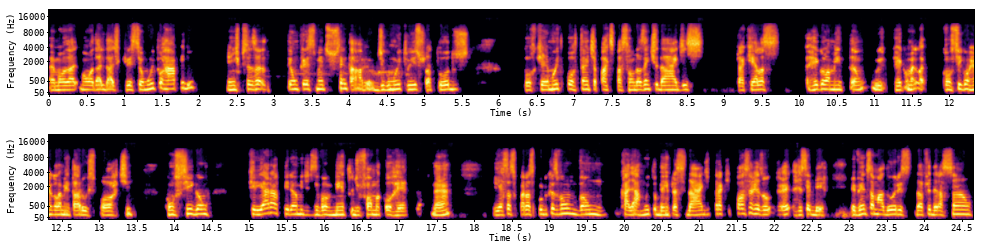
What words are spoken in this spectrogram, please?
É uma modalidade que cresceu muito rápido e a gente precisa ter um crescimento sustentável. Digo muito isso a todos, porque é muito importante a participação das entidades para que elas regulamentam, consigam regulamentar o esporte, consigam criar a pirâmide de desenvolvimento de forma correta, né? E essas paradas públicas vão, vão calhar muito bem para a cidade para que possa receber eventos amadores da federação,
